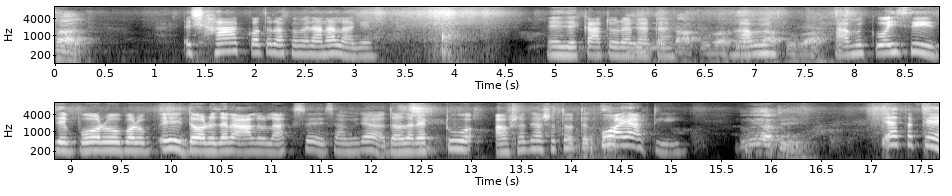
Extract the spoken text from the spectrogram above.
শাক। শাক কত রকমের আনা লাগে। এই যে কাটোরা ডাটা। আমি- আমি কইছি যে বড় বড় এই দরজার আলো লাগছে স্বামীরা। দরজার একটু ঔষধে আসতে হতে কয় আটি? এত কে?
